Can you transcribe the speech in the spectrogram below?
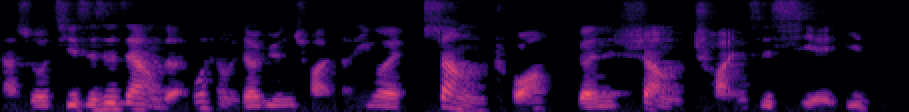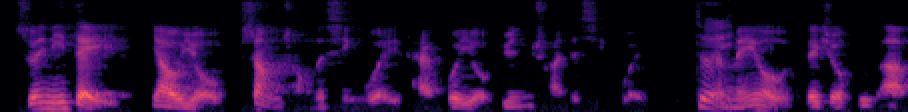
他说其实是这样的，为什么叫晕船呢？因为上床跟上船是谐音，所以你得要有上床的行为，才会有晕船的行为。对，没有 sexual hook up，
